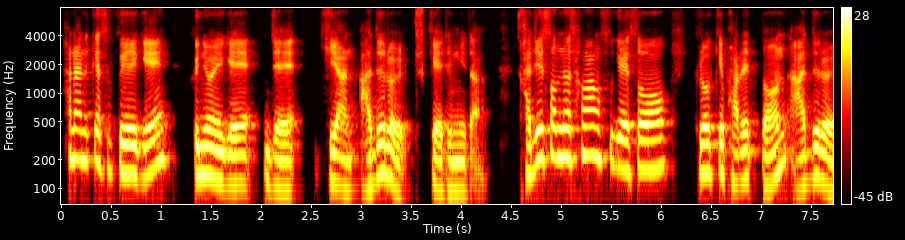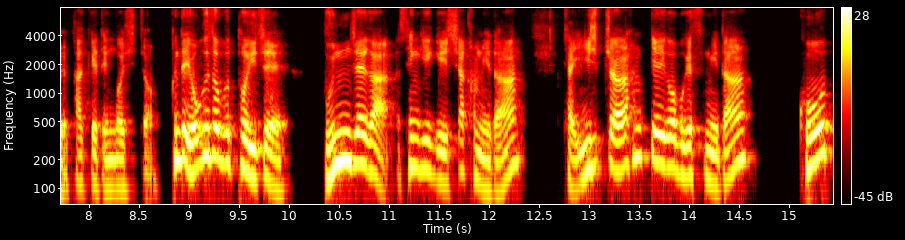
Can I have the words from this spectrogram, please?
하나님께서 그에게 그녀에게 이제 귀한 아들을 주게 됩니다. 가질 수 없는 상황 속에서 그렇게 바랬던 아들을 갖게 된 것이죠. 근데 여기서부터 이제 문제가 생기기 시작합니다. 자, 20절 함께 읽어보겠습니다. 곧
